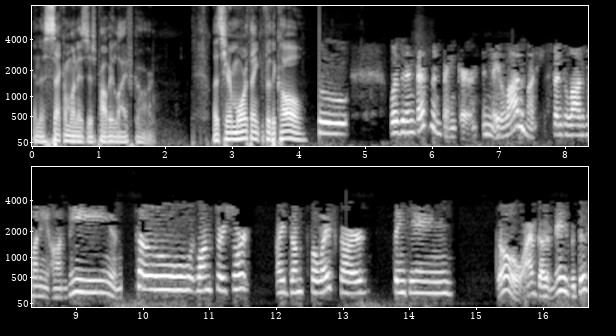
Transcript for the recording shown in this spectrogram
And the second one is just probably lifeguard. Let's hear more. Thank you for the call. who was an investment banker and made a lot of money, spent a lot of money on me. And so, long story short, I dumped the lifeguard thinking, oh, I've got it made with this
